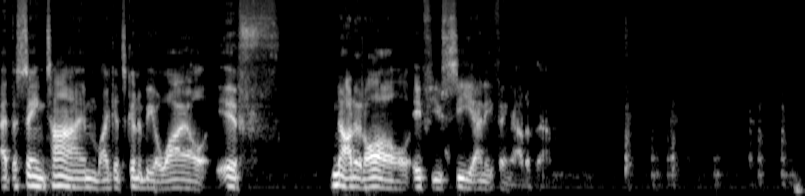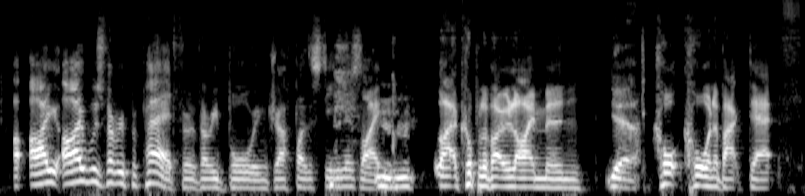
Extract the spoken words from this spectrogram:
at the same time, like it's going to be a while, if not at all, if you see anything out of them. I I was very prepared for a very boring draft by the Steelers, like mm-hmm. like a couple of O linemen, yeah, cor- cornerback depth,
